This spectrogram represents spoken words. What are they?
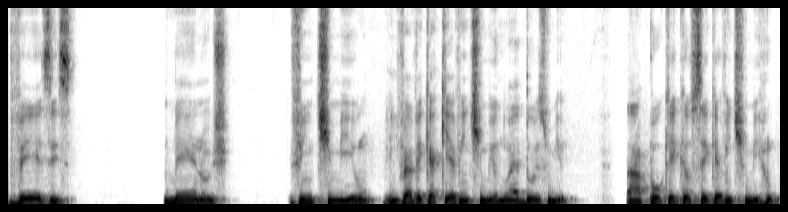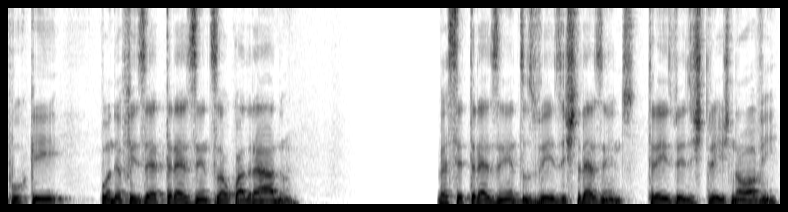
vezes menos 20 mil. A gente vai ver que aqui é 20 mil, não é 2 mil. Tá? Por que, que eu sei que é 20 mil? Porque quando eu fizer 300 ao quadrado, vai ser 300 vezes 300. 3 vezes 3, 9.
